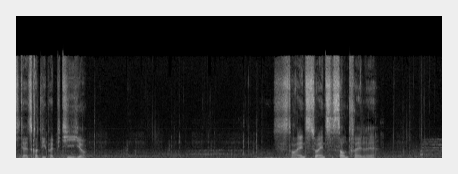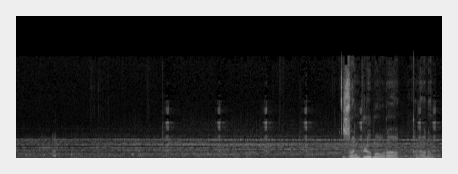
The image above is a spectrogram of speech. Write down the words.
liegt er jetzt gerade wie bei PT hier. Das ist doch eins zu eins das Soundfile, ey. Sonnenblume oder? Keine Ahnung.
